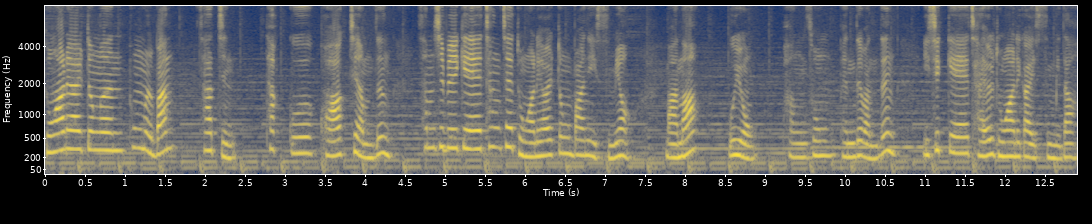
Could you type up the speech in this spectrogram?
동아리 활동은 풍물반, 사진, 탁구, 과학체험 등 31개의 창체 동아리 활동반이 있으며 만화, 무용, 방송, 밴드반 등 20개의 자율 동아리가 있습니다.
